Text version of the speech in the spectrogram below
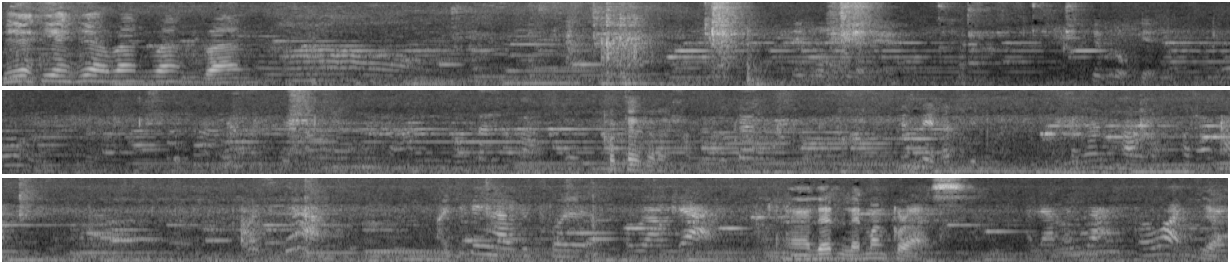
Here, here, here. Run, run, run. Có tên cái này. What's that? I think they have to put it around that. Uh, that lemongrass. A lemongrass or what? Yeah.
